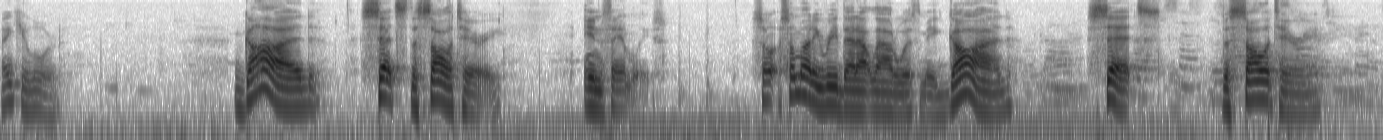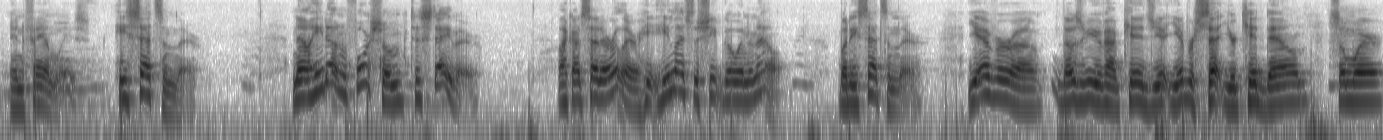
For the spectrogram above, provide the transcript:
Thank you, Lord. God sets the solitary in families. So somebody read that out loud with me. God sets the solitary in families. He sets them there. Now, he doesn't force them to stay there. Like I said earlier, he, he lets the sheep go in and out, but he sets them there. You ever, uh, those of you who have kids, you, you ever set your kid down somewhere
